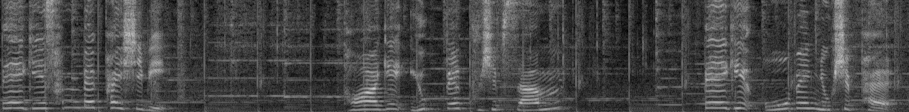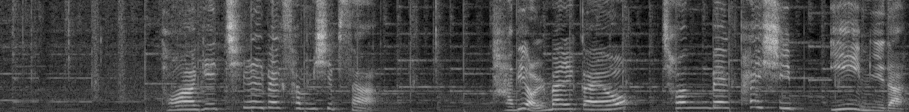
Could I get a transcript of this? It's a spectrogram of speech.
빼기 382 더하기 693 빼기 568 더하기 734 답이 얼마일까요? 1182입니다.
